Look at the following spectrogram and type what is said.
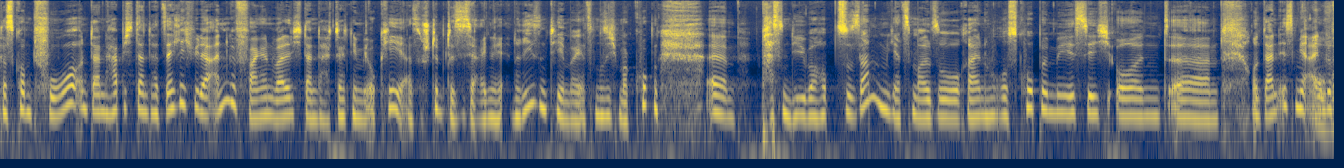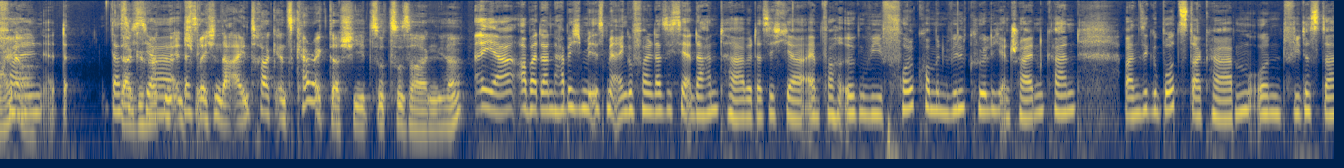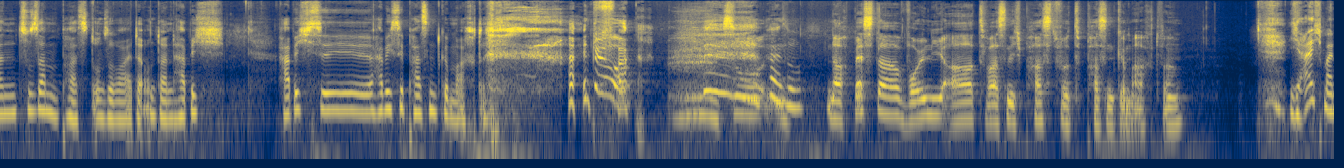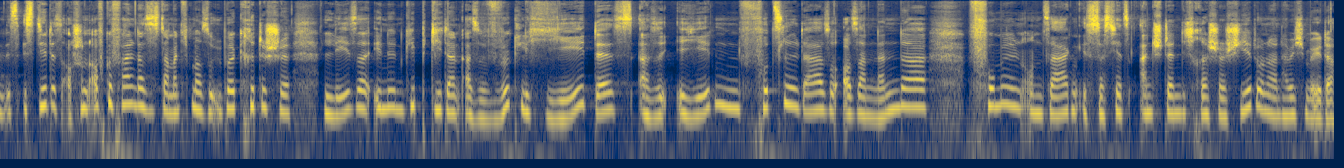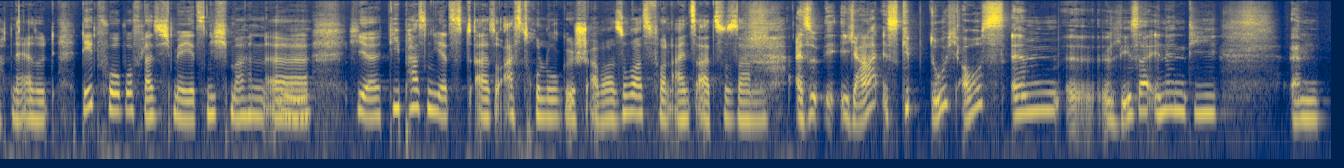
Das kommt vor und dann habe ich dann tatsächlich wieder angefangen, weil ich dann dachte mir, okay, also stimmt, das ist ja eigentlich ein Riesenthema. Jetzt muss ich mal gucken, ähm, passen die überhaupt zusammen? Jetzt mal so rein horoskopemäßig und ähm, und dann ist mir oh, eingefallen. Oh, da gehört ja, ein entsprechender ich, Eintrag ins Character Sheet sozusagen, ja? Ja, aber dann habe ich mir ist mir eingefallen, dass ich es ja in der Hand habe, dass ich ja einfach irgendwie vollkommen willkürlich entscheiden kann, wann sie Geburtstag haben und wie das dann zusammenpasst und so weiter. Und dann habe ich habe ich sie, habe ich sie passend gemacht. ja. So also. nach bester Wollny-Art, was nicht passt, wird passend gemacht. Wa? Ja, ich meine, ist dir das auch schon aufgefallen, dass es da manchmal so überkritische LeserInnen gibt, die dann also wirklich jedes, also jeden Futzel da so auseinanderfummeln und sagen, ist das jetzt anständig recherchiert? Und dann habe ich mir gedacht, naja, also den Vorwurf lasse ich mir jetzt nicht machen. Äh, mhm. Äh, hier, die passen jetzt also astrologisch, aber sowas von 1a zusammen. Also ja, es gibt durchaus ähm, äh, LeserInnen, die ähm,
